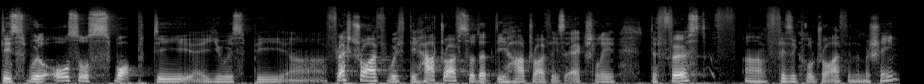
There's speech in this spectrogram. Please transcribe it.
this will also swap the USB uh, flash drive with the hard drive so that the hard drive is actually the first uh, physical drive in the machine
